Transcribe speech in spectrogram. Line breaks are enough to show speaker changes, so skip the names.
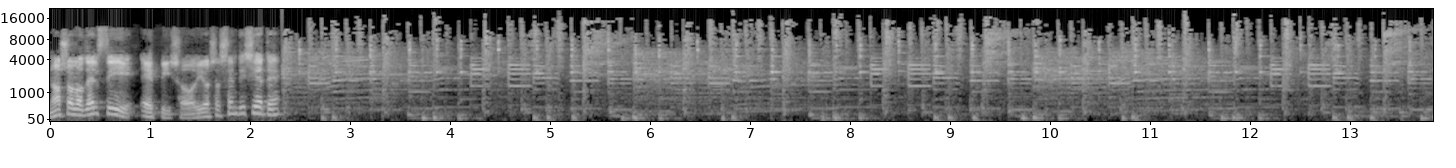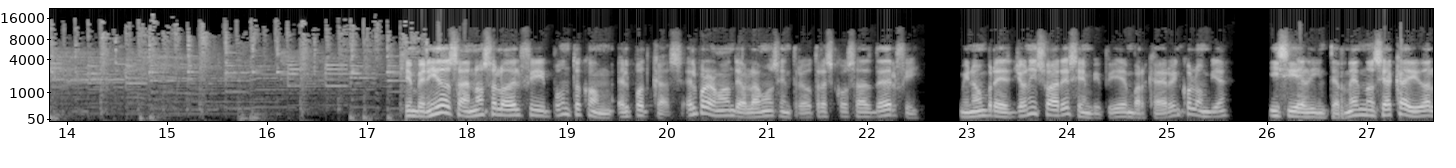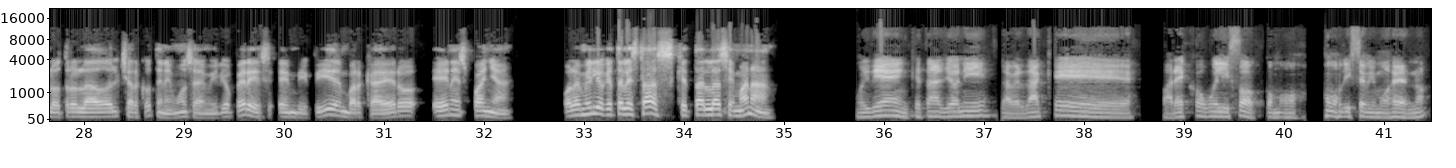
No solo Delphi, episodio 67.
Bienvenidos a nosolodelphi.com, el podcast, el programa donde hablamos entre otras cosas de Delphi. Mi nombre es Johnny Suárez, MVP de Embarcadero en Colombia, y si el internet no se ha caído al otro lado del charco, tenemos a Emilio Pérez, MVP de Embarcadero en España. Hola Emilio, ¿qué tal estás? ¿Qué tal la semana?
Muy bien, ¿qué tal Johnny? La verdad que parezco Willy Fox, como, como dice mi mujer, ¿no?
